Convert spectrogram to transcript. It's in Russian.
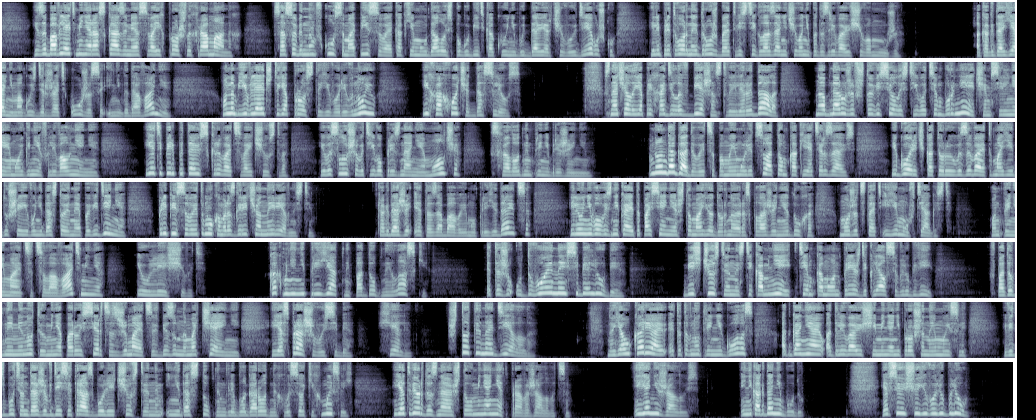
и забавлять меня рассказами о своих прошлых романах, с особенным вкусом описывая, как ему удалось погубить какую-нибудь доверчивую девушку или притворной дружбой отвести глаза ничего не подозревающего мужа. А когда я не могу сдержать ужаса и негодования, он объявляет, что я просто его ревную и хохочет до слез. Сначала я приходила в бешенство или рыдала, но, обнаружив, что веселость его тем бурнее, чем сильнее мой гнев или волнение, я теперь пытаюсь скрывать свои чувства и выслушивать его признание молча, с холодным пренебрежением. Но он догадывается по моему лицу о том, как я терзаюсь, и горечь, которую вызывает в моей душе его недостойное поведение, приписывает мукам разгоряченной ревности. Когда же эта забава ему приедается, или у него возникает опасение, что мое дурное расположение духа может стать и ему в тягость, он принимается целовать меня и улещивать. Как мне неприятны подобные ласки! Это же удвоенное себялюбие — бесчувственности ко мне и к тем, кому он прежде клялся в любви. В подобные минуты у меня порой сердце сжимается в безумном отчаянии, и я спрашиваю себя, «Хелен, что ты наделала?» Но я укоряю этот внутренний голос, отгоняю одолевающие меня непрошенные мысли, ведь будь он даже в десять раз более чувственным и недоступным для благородных высоких мыслей, я твердо знаю, что у меня нет права жаловаться. И я не жалуюсь, и никогда не буду. Я все еще его люблю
